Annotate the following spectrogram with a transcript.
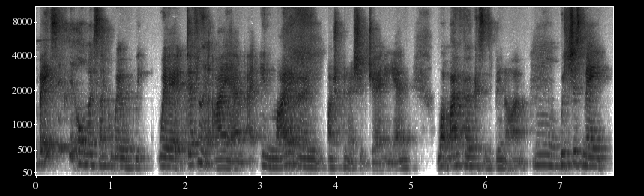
basically almost like where we where definitely I am in my own entrepreneurship journey and what my focus has been on Mm. which just made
